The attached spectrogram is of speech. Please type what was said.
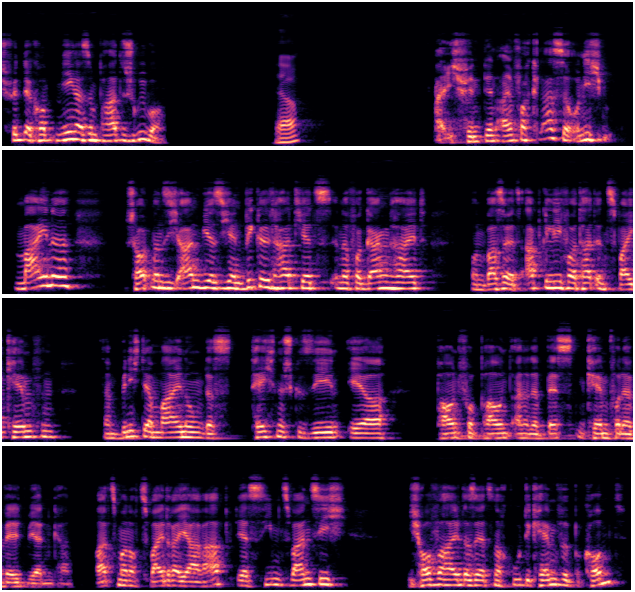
Ich finde, der kommt mega sympathisch rüber. Ja. Ich finde den einfach klasse. Und ich meine, schaut man sich an, wie er sich entwickelt hat jetzt in der Vergangenheit, und was er jetzt abgeliefert hat in zwei Kämpfen, dann bin ich der Meinung, dass technisch gesehen er Pound for Pound einer der besten Kämpfer der Welt werden kann. Warten mal noch zwei, drei Jahre ab. Der ist 27. Ich hoffe halt, dass er jetzt noch gute Kämpfe bekommt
